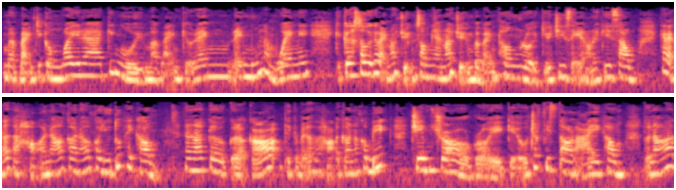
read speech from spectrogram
mà bạn chỉ cần quay ra cái người mà bạn kiểu đang đang muốn làm quen ấy cái sau khi các bạn nói chuyện xong nha nói chuyện về bản thân rồi kiểu chia sẻ này kia xong các bạn có thể hỏi nó coi nó có youtube hay không. Nó nói kêu là có thì các bạn có thể hỏi coi nó có biết James Shaw rồi kiểu Jeffree Star là ai hay không. Tụi nó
